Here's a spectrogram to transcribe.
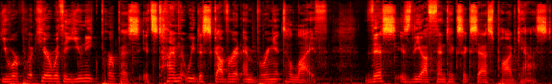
You were put here with a unique purpose. It's time that we discover it and bring it to life. This is the Authentic Success Podcast.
